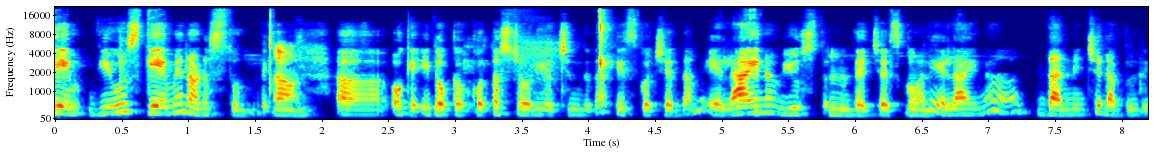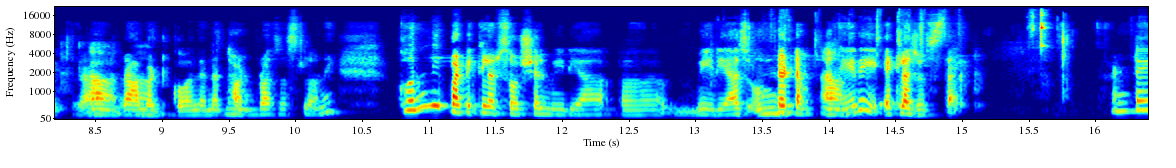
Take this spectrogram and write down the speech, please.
గేమ్ వ్యూస్ గేమే నడుస్తుంది. ఓకే ఇది ఒక కొత్త స్టోరీ వచ్చింది కదా తీసుకొచ్చేద్దాం. ఎలా అయినా వ్యూస్. తెచ్చేసుకోవాలి. ఎలా అయినా దాని నుంచి డబ్బులు రాబట్టుకోవాలన్న థాట్. ప్రాసెస్లోనే కొన్ని పర్టికులర్ సోషల్ మీడియా మీడియాస్ ఉండటం. అనేది ఎట్లా చూస్తారు? అంటే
